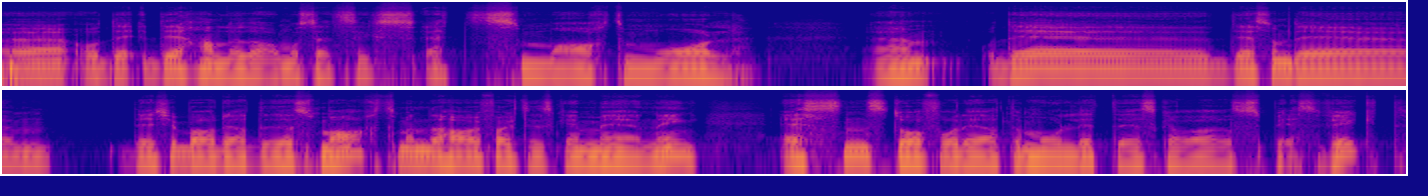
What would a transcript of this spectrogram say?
Eh, og det, det, handler da om å sette seg et smart mål. Um, og det, det som det Det er ikke bare det at det er smart, men det har jo faktisk en mening. S-en står for det at målet ditt det skal være spesifikt.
